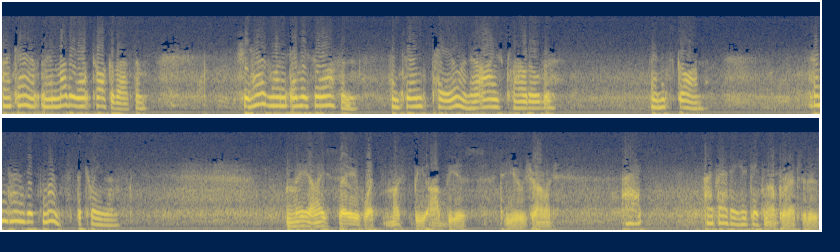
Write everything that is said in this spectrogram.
I can't, and Mother won't talk about them. She has one every so often and turns pale and her eyes cloud over. Then it's gone. Sometimes it's months between them. May I say what must be obvious to you, Charlotte? I, I'd rather you didn't. Well, perhaps it is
